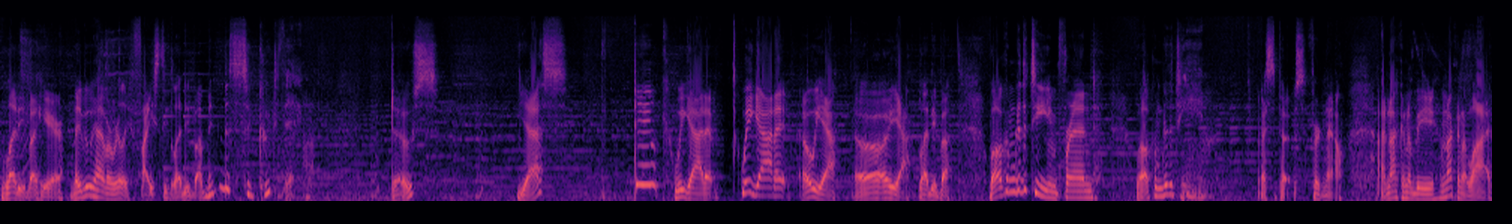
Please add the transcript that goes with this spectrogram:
Ledyba here. Maybe we have a really feisty Ledyba. Maybe this is a good thing. Dose? Yes? Dink! We got it. We got it. Oh yeah. Oh yeah, Ledyba. Welcome to the team, friend. Welcome to the team. I suppose, for now. I'm not gonna be, I'm not gonna lie.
